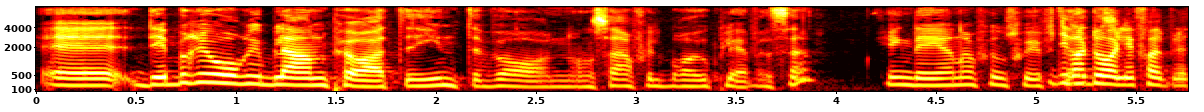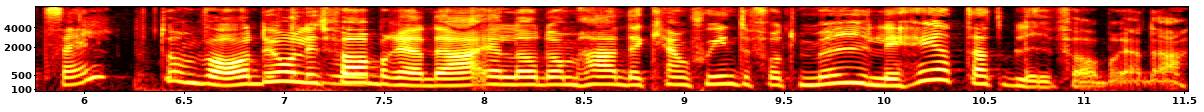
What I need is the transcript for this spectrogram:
Eh, det beror ibland på att det inte var någon särskilt bra upplevelse kring det generationsskiftet. De var dåligt förberett själv? De var dåligt mm. förberedda eller de hade kanske inte fått möjlighet att bli förberedda.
